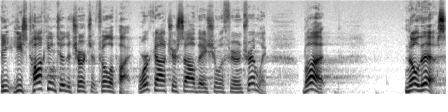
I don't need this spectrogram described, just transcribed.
He, he's talking to the church at Philippi work out your salvation with fear and trembling. But know this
